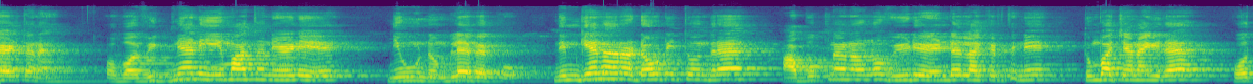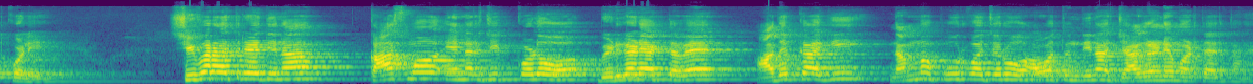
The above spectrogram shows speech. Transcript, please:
ಹೇಳ್ತಾನೆ. ಒಬ್ಬ ವಿಜ್ಞಾನಿ ಈ ಮಾತನ್ನು ಹೇಳಿ, ನೀವು ನಂಬಲೇಬೇಕು. ನಿಮ್ಗೇನಾದ್ರೂ ಡೌಟ್ ಇತ್ತು ಅಂದರೆ ಆ ಬುಕ್ನ ನಾನು ವಿಡಿಯೋ ಎಂಡಲ್ಲಿ ಹಾಕಿರ್ತೀನಿ. ತುಂಬ ಚೆನ್ನಾಗಿದೆ, ಓದ್ಕೊಳ್ಳಿ. ಶಿವರಾತ್ರಿಯ ದಿನ ಕಾಸ್ಮೋ ಎನರ್ಜಿಗಳು ಬಿಡುಗಡೆ ಆಗ್ತವೆ. ಅದಕ್ಕಾಗಿ ನಮ್ಮ ಪೂರ್ವಜರು ಅವತ್ತಿನ ದಿನ ಜಾಗರಣೆ ಮಾಡ್ತಾ ಇರ್ತಾರೆ.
